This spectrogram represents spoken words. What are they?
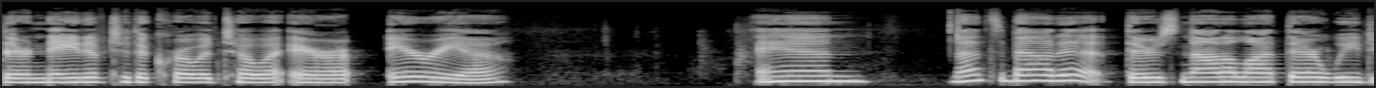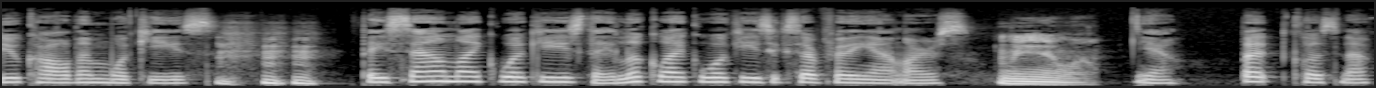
They're native to the Croatoa era- area, and that's about it. There's not a lot there. We do call them Wookiees. they sound like Wookiees. They look like Wookiees, except for the antlers. Yeah, well. Yeah, but close enough.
